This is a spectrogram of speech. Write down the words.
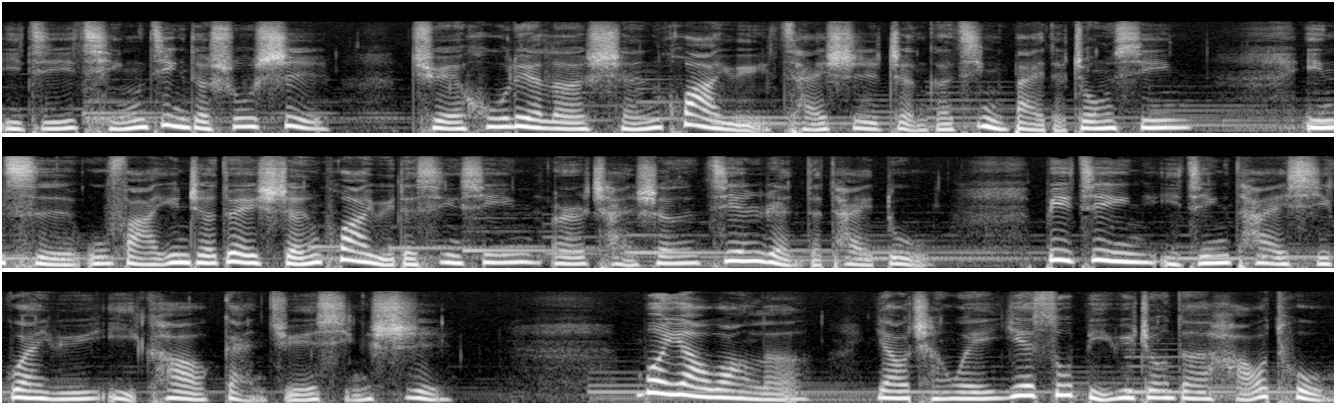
以及情境的舒适，却忽略了神话语才是整个敬拜的中心。因此，无法因着对神话语的信心而产生坚忍的态度。毕竟已经太习惯于倚靠感觉行事。莫要忘了，要成为耶稣比喻中的好土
